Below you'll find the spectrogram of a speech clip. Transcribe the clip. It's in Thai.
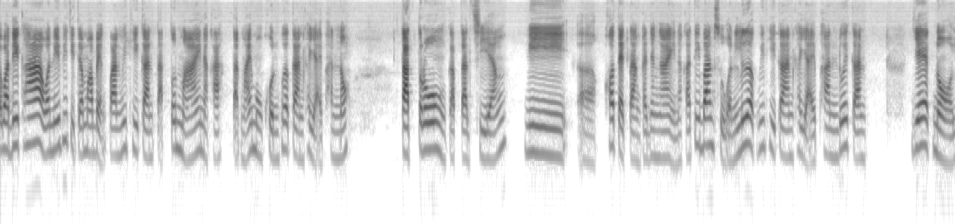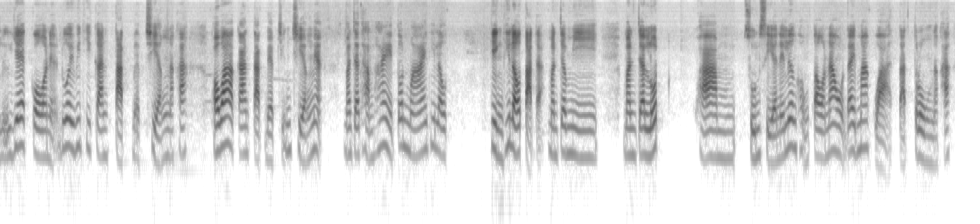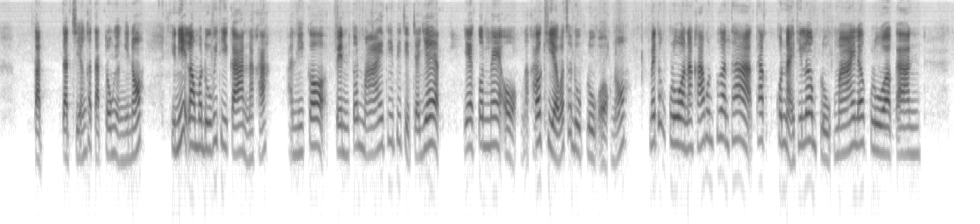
สวัสดีค่ะ วันนี้พี่จิตจะมาแบ่งปันวิธีการตัดต้นไม้นะคะ ตัดไม้มงคลเพื่อการขยายพันธุ์เนาะตัดตรงกับตัดเฉียงมีข้อแตกต่างกันยังไงนะคะ ที่บ้านสวนเลือกวิธีการขยายพันธุ์ด้วยการแยกหน่อหรือแยกกอเนี่ยด้วยวิธีการตัดแบบเฉียงนะคะ เพราะว่าการตัดแบบเฉียงเฉียงเนี่ยมันจะทำให้ต้นไม้ที่เรากิ่งที่เราตัดอะมันจะมีมันจะลดความสูญเสียในเรื่องของตอเน่าได้มากกว่าตัดตรงนะคะ ตัดเฉียงกับตัดตรงอย่างนี้เนาะทีนี้เรามาดูวิธีการนะคะ อันนี้ก็เป็นต้นไม้ที่พี่จิตจะแยกแยกต้นแม่ออกนะคะ ก็เขี่ยวัสดุปลูกออกเนาะไม่ต้องกลัวนะคะเพื่อนๆถ้าถ้าคนไหนที่เริ่มปลูกไม้แล้วกลัวการ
